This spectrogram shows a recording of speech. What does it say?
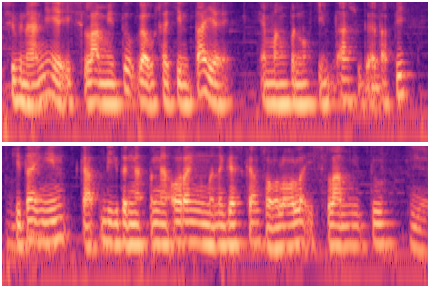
sebenarnya ya Islam itu gak usah cinta ya emang penuh cinta sudah. Tapi kita ingin ka- di tengah-tengah orang yang menegaskan seolah-olah Islam itu Iya.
